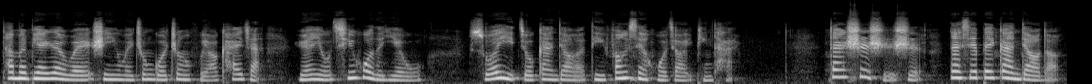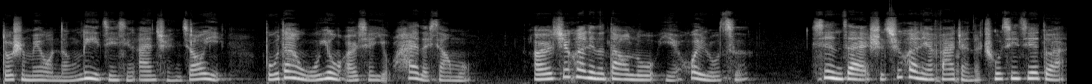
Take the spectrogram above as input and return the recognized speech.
他们便认为是因为中国政府要开展原油期货的业务，所以就干掉了地方现货交易平台。但事实是，那些被干掉的都是没有能力进行安全交易、不但无用而且有害的项目，而区块链的道路也会如此。现在是区块链发展的初期阶段，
